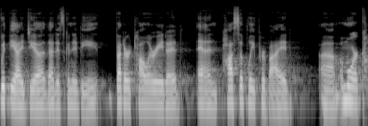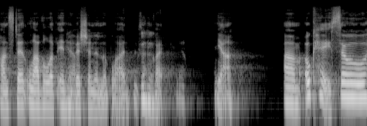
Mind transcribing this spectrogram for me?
with the idea that it's going to be better tolerated and possibly provide um, a more constant level of inhibition yeah. in the blood. Exactly. Mm-hmm. Yeah. Yeah. Um, okay, so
